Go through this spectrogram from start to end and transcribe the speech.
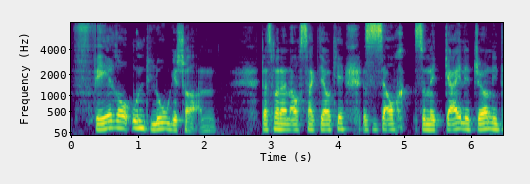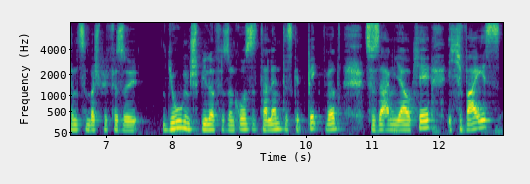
fairer und logischer an dass man dann auch sagt, ja, okay, es ist ja auch so eine geile Journey, dann zum Beispiel für so Jugendspieler, für so ein großes Talent, das gepickt wird, zu sagen, ja, okay, ich weiß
